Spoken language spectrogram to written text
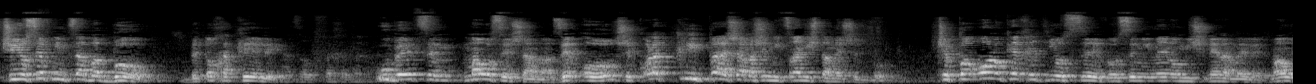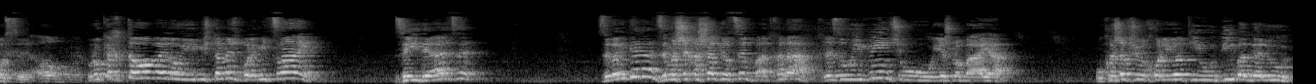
כשיוסף נמצא בבור, בתוך הכלא. הוא בעצם, מה הוא עושה שם? זה אור שכל הקליפה שם של מצרים משתמשת בו. כשפרעה לוקח את יוסף ועושה ממנו משנה למלך, מה הוא עושה? הוא לוקח את האור האלוהי, משתמש בו למצרים. זה אידאל זה? זה לא אידאל, זה מה שחשב יוסף בהתחלה. אחרי זה הוא הבין שיש לו בעיה. הוא חשב שהוא יכול להיות יהודי בגלות.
